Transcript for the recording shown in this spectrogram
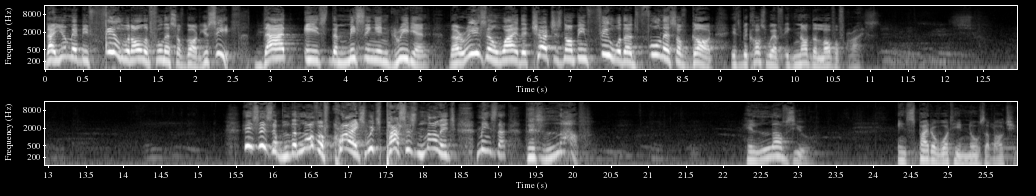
that you may be filled with all the fullness of God. You see, that is the missing ingredient. The reason why the church is not being filled with the fullness of God is because we have ignored the love of Christ. He says the love of Christ, which passes knowledge, means that there's love. He loves you in spite of what he knows about you.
